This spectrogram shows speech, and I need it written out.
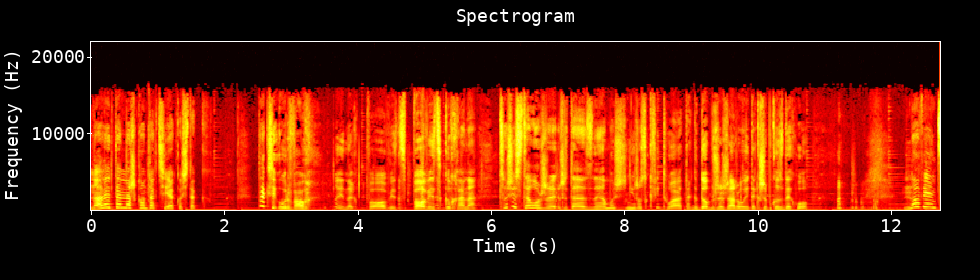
No ale ten nasz kontakt się jakoś tak, tak się urwał. No jednak powiedz, powiedz, kochana, co się stało, że, że ta znajomość nie rozkwitła? Tak dobrze żarło i tak szybko zdechło? No więc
